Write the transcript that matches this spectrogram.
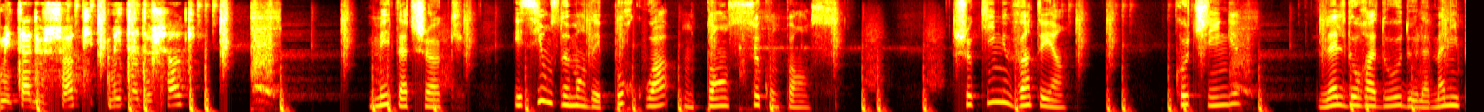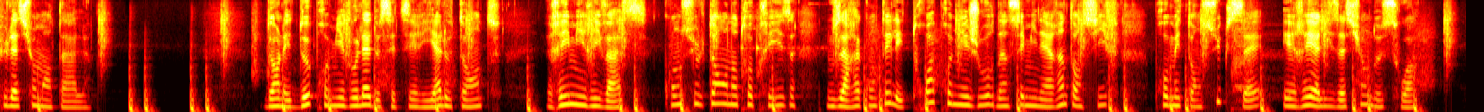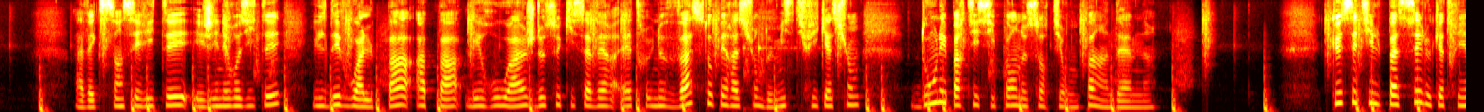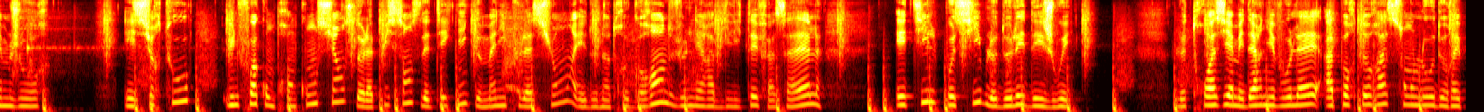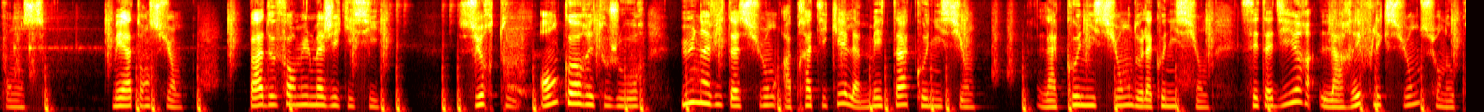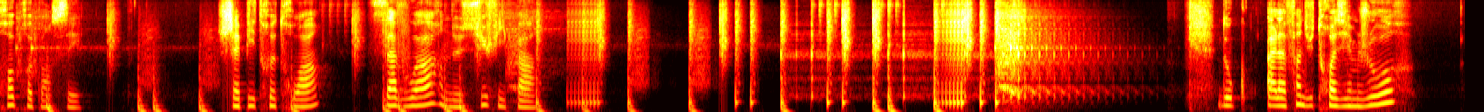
Méta de choc, méta de choc. Méta de choc. Et si on se demandait pourquoi on pense ce qu'on pense? Shocking 21. Coaching, l'Eldorado de la manipulation mentale. Dans les deux premiers volets de cette série haletante, Rémi Rivas, consultant en entreprise, nous a raconté les trois premiers jours d'un séminaire intensif promettant succès et réalisation de soi. Avec sincérité et générosité, il dévoile pas à pas les rouages de ce qui s'avère être une vaste opération de mystification dont les participants ne sortiront pas indemnes. Que s'est-il passé le quatrième jour? Et surtout, une fois qu'on prend conscience de la puissance des techniques de manipulation et de notre grande vulnérabilité face à elles, est-il possible de les déjouer? Le troisième et dernier volet apportera son lot de réponses. Mais attention, pas de formule magique ici. Surtout, encore et toujours, une invitation à pratiquer la métacognition, la cognition de la cognition, c'est-à-dire la réflexion sur nos propres pensées. Chapitre 3 Savoir ne suffit pas. Donc, à la fin du troisième jour,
